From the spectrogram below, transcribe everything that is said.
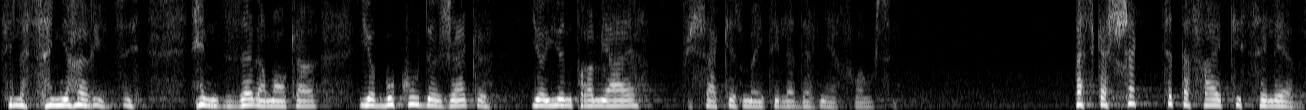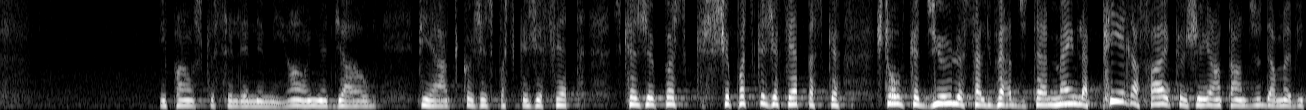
Puis le Seigneur, il, dit, il me disait dans mon cœur, il y a beaucoup de gens qu'il y a eu une première, puis ça a quasiment été la dernière fois aussi. Parce qu'à chaque petite affaire qui s'élève, ils pensent que c'est l'ennemi. Oh, un diable. Puis en tout cas, je ne sais pas ce que j'ai fait. Ce que je ne sais pas ce que j'ai fait parce que je trouve que Dieu, le salut du temps, même la pire affaire que j'ai entendue dans ma vie,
